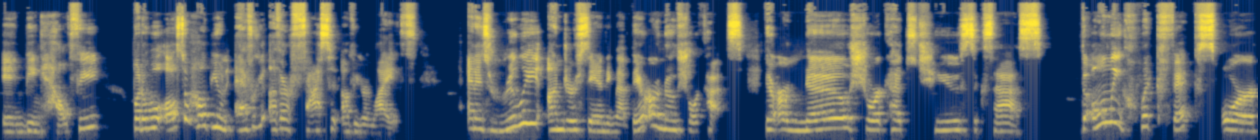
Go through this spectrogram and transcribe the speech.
in being healthy, but it will also help you in every other facet of your life. And it's really understanding that there are no shortcuts. There are no shortcuts to success. The only quick fix or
